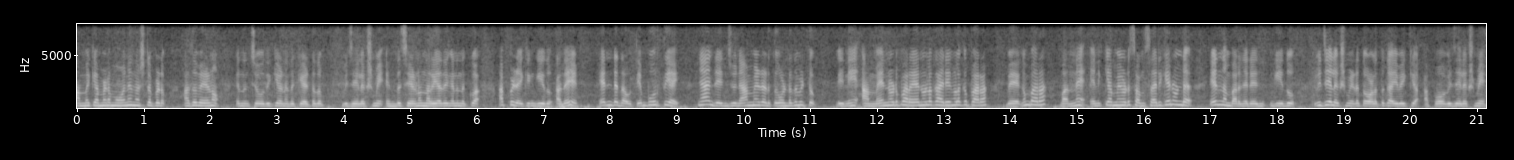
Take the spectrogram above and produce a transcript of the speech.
അമ്മയ്ക്ക് അമ്മയുടെ മോനെ നഷ്ടപ്പെടും അത് വേണോ എന്നും ചോദിക്കുകയാണ് ഇത് കേട്ടതും. വിജയലക്ഷ്മി എന്ത് ചെയ്യണമെന്നറിയാതെ ഇങ്ങനെ നിൽക്കുക. അപ്പോഴേക്കും ഗീതു അതെ എന്റെ ദൗത്യം പൂർത്തിയായി. ഞാൻ രഞ്ജുവിനെ അമ്മയുടെ അടുത്ത് കൊണ്ടുവന്ന് വിട്ടു. ഇനി അമ്മ എന്നോട് പറയാനുള്ള കാര്യങ്ങളൊക്കെ പറ. വേഗം പറ. വന്നേ. എനിക്ക് അമ്മയോട് സംസാരിക്കാനുണ്ട് എന്നും പറഞ്ഞ് ഗീതു വിജയലക്ഷ്മിയുടെ തോളത്ത് കൈവയ്ക്കുക അപ്പോൾ വിജയലക്ഷ്മി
